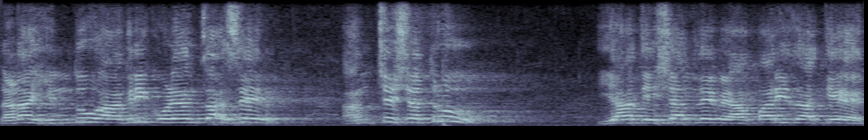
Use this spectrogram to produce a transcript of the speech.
लढा हिंदू आगरी कोळ्यांचा असेल आमचे शत्रू या देशातले व्यापारी जाती आहेत.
